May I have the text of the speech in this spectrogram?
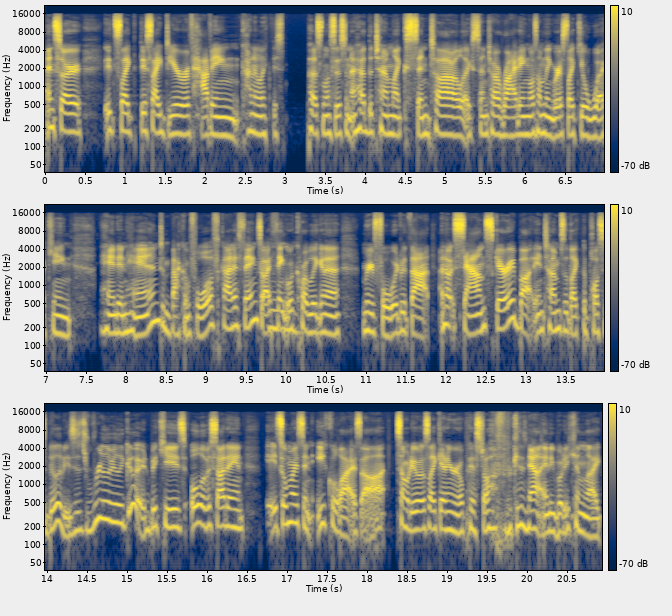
And so it's like this idea of having kind of like this personal assistant. I heard the term like centaur, like centaur writing or something where it's like you're working hand in hand and back and forth kind of thing. So I think we're mm. probably going to move forward with that. I know it sounds scary, but in terms of like the possibilities, it's really, really good because all of a sudden it's almost an equalizer. Somebody was like getting real pissed off because now anybody can like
